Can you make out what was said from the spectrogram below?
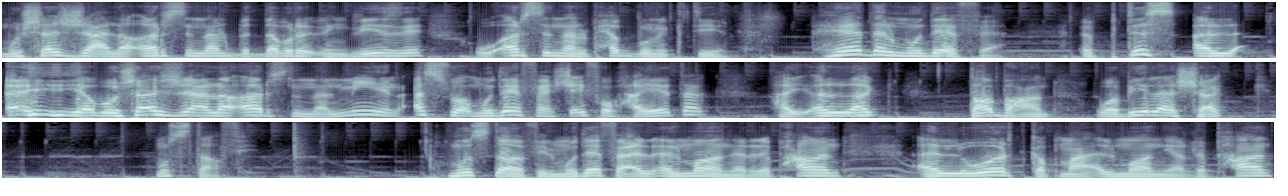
مشجع لأرسنال بالدوري الإنجليزي وأرسنال بحبهم كتير. هذا المدافع بتسأل أي مشجع لأرسنال مين أسوأ مدافع شايفه بحياتك؟ هيقول لك طبعا وبلا شك مصطفي مصطفي المدافع الألماني الربحان ال World Cup مع ألمانيا. الربحان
